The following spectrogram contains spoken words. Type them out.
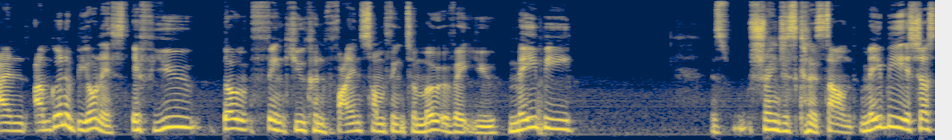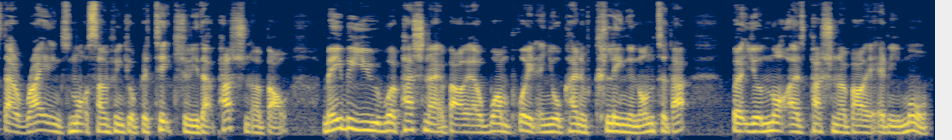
And I'm going to be honest, if you don't think you can find something to motivate you, maybe as strange as gonna sound, maybe it's just that writing's not something you're particularly that passionate about. Maybe you were passionate about it at one point and you're kind of clinging on to that, but you're not as passionate about it anymore.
